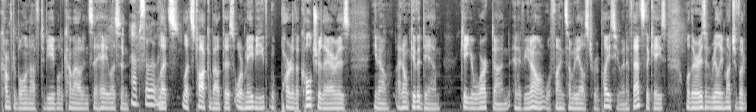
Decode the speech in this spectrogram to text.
comfortable enough to be able to come out and say hey listen absolutely. let's let's talk about this. Or maybe part of the culture there is you know I don't give a damn get your work done. And if you don't, we'll find somebody else to replace you. And if that's the case, well, there isn't really much of a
